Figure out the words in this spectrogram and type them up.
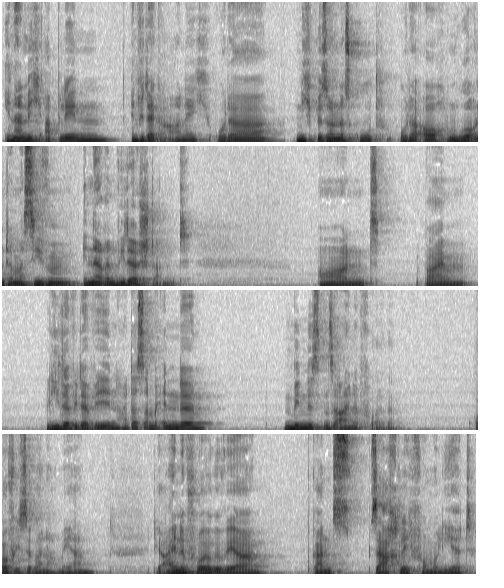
innerlich ablehnen, entweder gar nicht oder nicht besonders gut oder auch nur unter massivem inneren Widerstand. Und beim Lieder wider Willen hat das am Ende mindestens eine Folge. Häufig sogar noch mehr. Die eine Folge wäre ganz sachlich formuliert,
